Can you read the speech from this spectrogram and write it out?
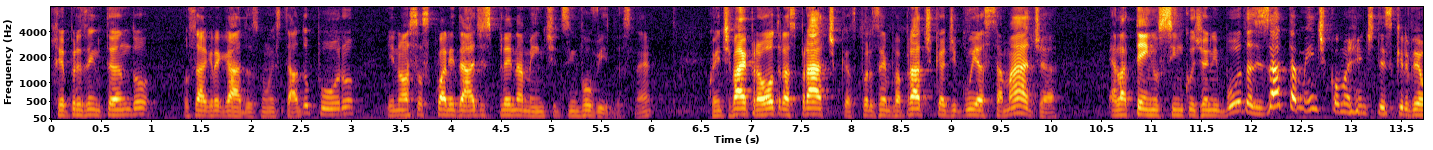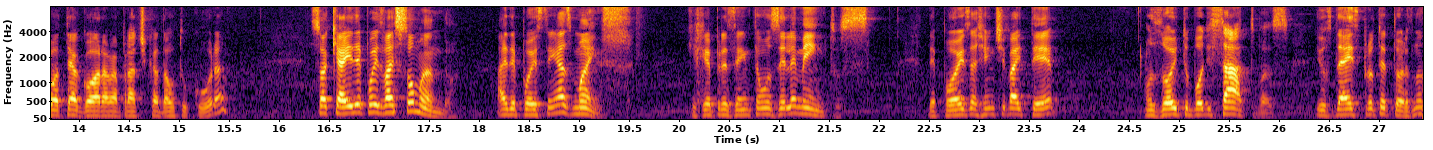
representando os agregados num estado puro e nossas qualidades plenamente desenvolvidas. Né? Quando a gente vai para outras práticas, por exemplo, a prática de Guya Samadha, ela tem os cinco Janibudas, exatamente como a gente descreveu até agora na prática da autocura, só que aí depois vai somando. Aí depois tem as mães, que representam os elementos. Depois a gente vai ter os oito bodhisattvas e os dez protetores. No,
